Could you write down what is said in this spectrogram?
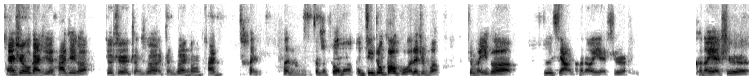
但是我感觉他这个就是整个整个弄他很很怎么说呢？很精忠报国的这么这么一个思想，可能也是可能也是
